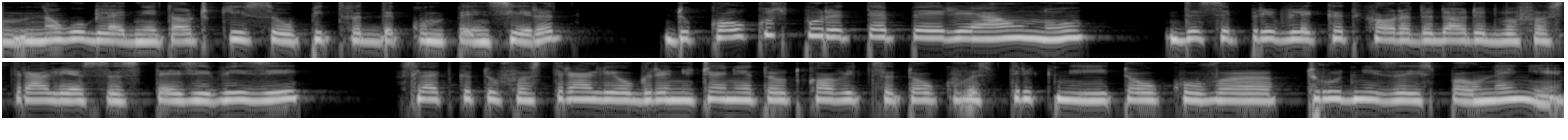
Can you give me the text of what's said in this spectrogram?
много гледни точки и се опитват да компенсират. Доколко според теб е реално да се привлекат хора да дойдат в Австралия с тези визи, след като в Австралия ограниченията от COVID са толкова стрикни и толкова трудни за изпълнение?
